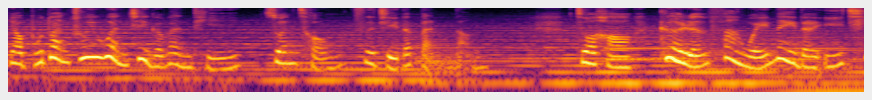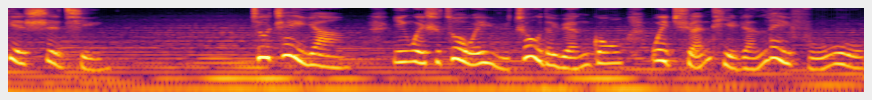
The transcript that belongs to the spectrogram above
要不断追问这个问题，遵从自己的本能，做好个人范围内的一切事情。就这样，因为是作为宇宙的员工，为全体人类服务，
